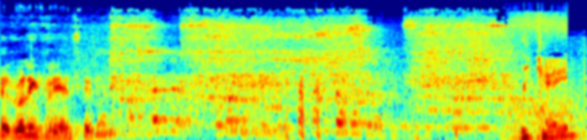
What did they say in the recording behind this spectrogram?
Rolling Friend. We came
